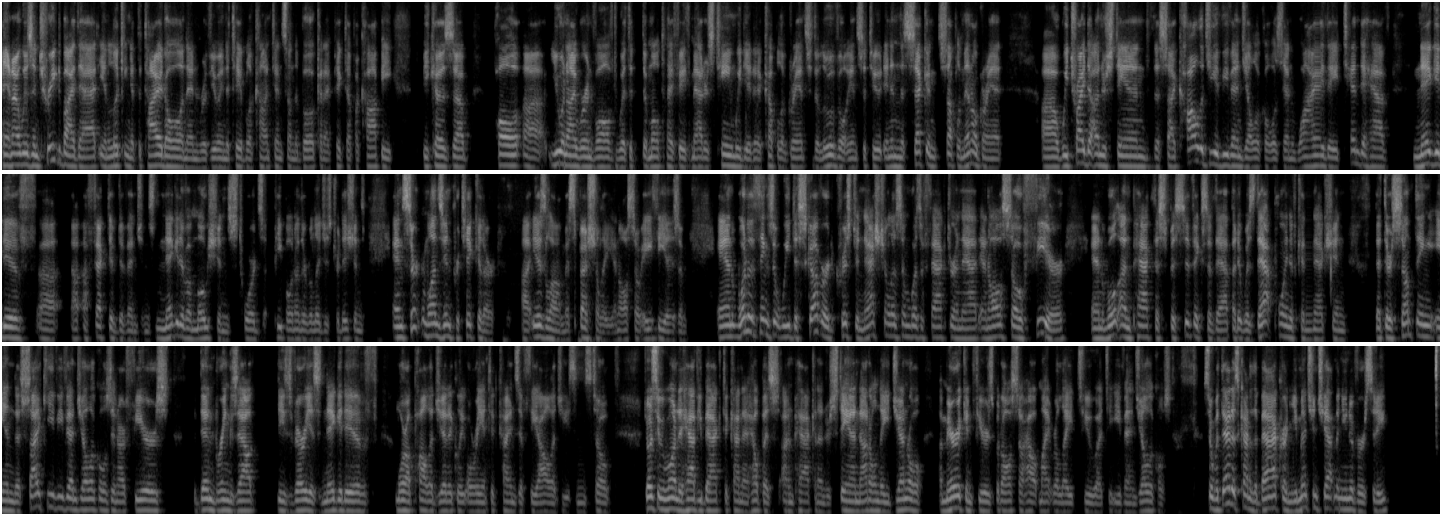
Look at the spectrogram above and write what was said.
and I was intrigued by that in looking at the title and then reviewing the table of contents on the book. And I picked up a copy because uh, Paul, uh, you and I were involved with the, the Multi Faith Matters team. We did a couple of grants to the Louisville Institute, and in the second supplemental grant, uh, we tried to understand the psychology of evangelicals and why they tend to have negative uh, affective dimensions, negative emotions towards people in other religious traditions, and certain ones in particular uh, Islam, especially, and also atheism. And one of the things that we discovered, Christian nationalism was a factor in that, and also fear. And we'll unpack the specifics of that. But it was that point of connection that there's something in the psyche of evangelicals in our fears that then brings out these various negative, more apologetically oriented kinds of theologies. And so, Joseph, we wanted to have you back to kind of help us unpack and understand not only general American fears, but also how it might relate to uh, to evangelicals. So, with that as kind of the background, you mentioned Chapman University.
